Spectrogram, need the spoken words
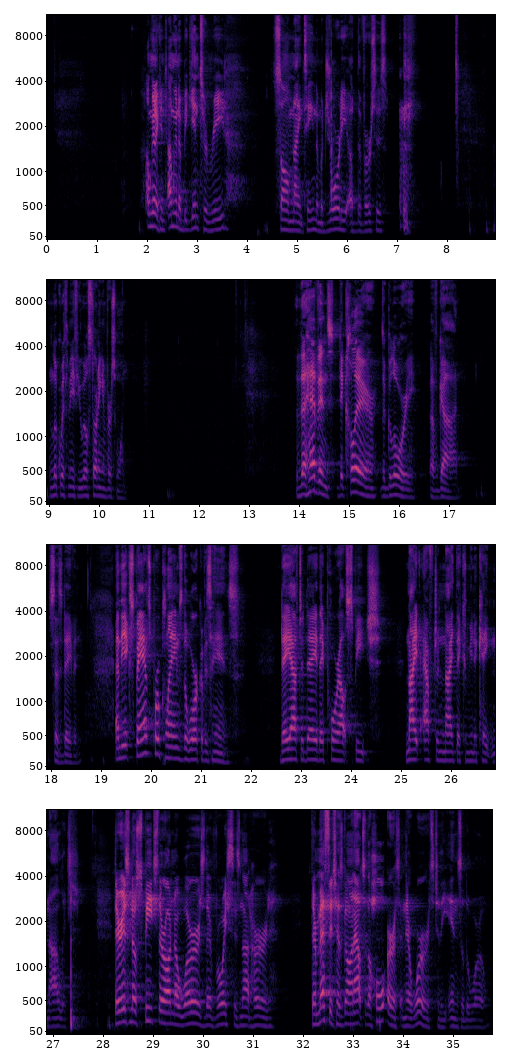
I'm going to, I'm going to begin to read Psalm 19, the majority of the verses. and look with me, if you will, starting in verse 1. The heavens declare the glory of God, says David. And the expanse proclaims the work of his hands. Day after day, they pour out speech. Night after night, they communicate knowledge. There is no speech, there are no words, their voice is not heard. Their message has gone out to the whole earth, and their words to the ends of the world.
